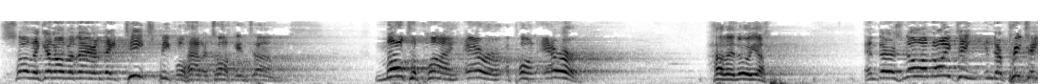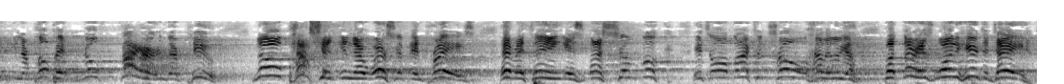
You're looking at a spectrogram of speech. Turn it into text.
So they get over there and they teach people how to talk in tongues, multiplying error upon error. Hallelujah. And there's no anointing in their preaching, in their pulpit, no fire in their pew, no passion in their worship and praise. Everything is by some book it's all by control. Hallelujah. But there is one here today,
